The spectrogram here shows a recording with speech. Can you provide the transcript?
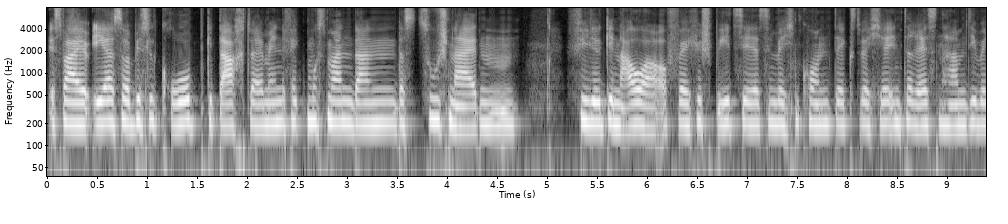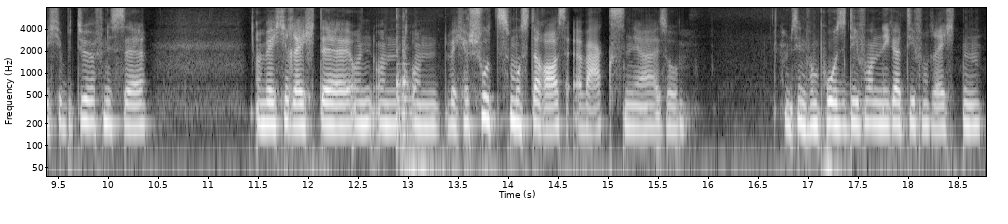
es war eher so ein bisschen grob gedacht, weil im Endeffekt muss man dann das zuschneiden, viel genauer, auf welche Spezies, in welchem Kontext, welche Interessen haben die, welche Bedürfnisse und welche Rechte und, und, und welcher Schutz muss daraus erwachsen, ja, also im Sinn von positiven und negativen Rechten.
